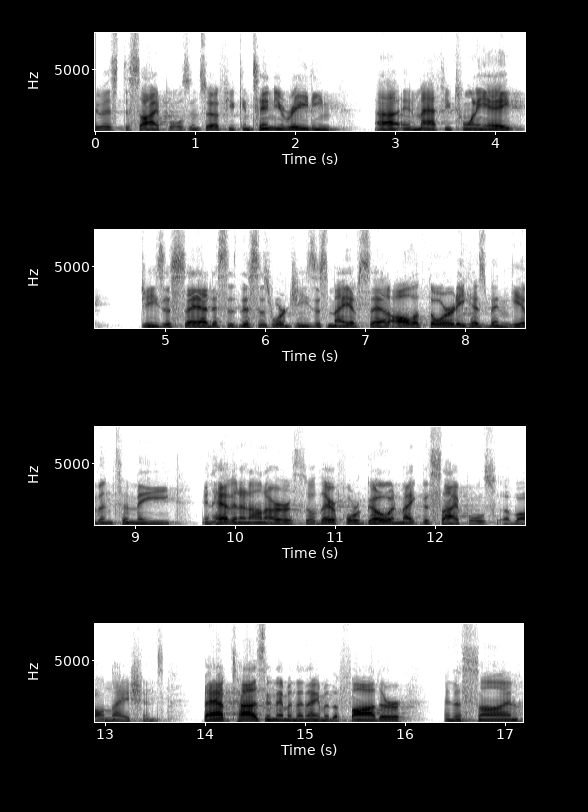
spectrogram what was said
to his disciples. And so if you continue reading uh, in Matthew 28, Jesus said, this is, this is where Jesus may have said, All authority has been given to me in heaven and on earth, so therefore go and make disciples of all nations, baptizing them in the name of the Father and the Son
